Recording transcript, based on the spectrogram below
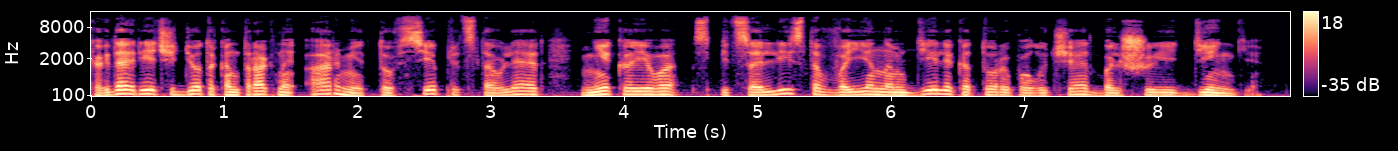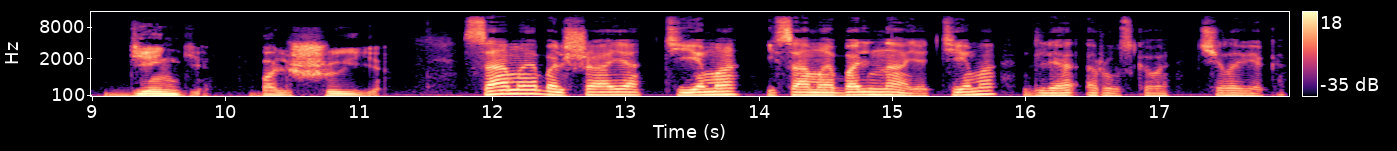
Когда речь идет о контрактной армии, то все представляют некоего специалиста в военном деле, который получает большие деньги. Деньги большие. Самая большая тема и самая больная тема для русского человека.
